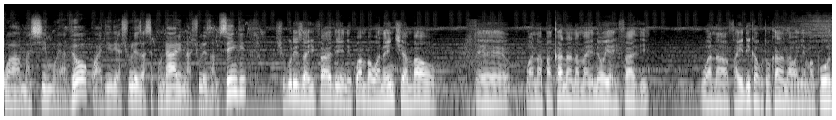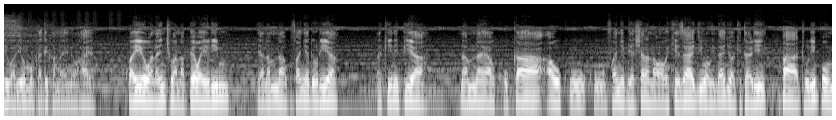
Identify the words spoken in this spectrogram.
wa mashimo ya vyoo kwa ajili ya shule za sekondari na shule za msingi. Shughuli za hifadhi ni kwamba wananchi ambao e, wanapakana na maeneo ya hifadhi wanafaidika kutokana na wanyamapori waliomo katika maeneo hayo. Kwa hiyo wananchi wanapewa elimu ya namna ya kufanya doria, lakini pia namna ya kukaa au kufanya biashara na wawekezaji, wawindaji wa kitalii. Hapa tulipo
